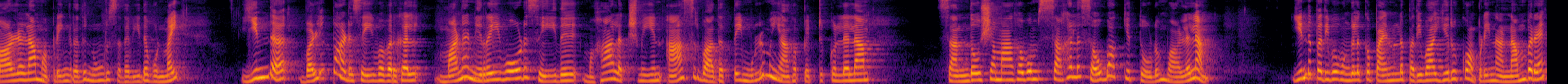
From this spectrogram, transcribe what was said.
வாழலாம் அப்படிங்கிறது நூறு சதவீத உண்மை. இந்த வழிபாடு செய்பவர்கள் மன நிறைவோடு செய்து மகாலட்சுமியின் ஆசிர்வாதத்தை முழுமையாக பெற்றுக்கொள்ளலாம் சந்தோஷமாகவும் சகல சௌபாக்கியத்தோடும் வாழலாம். இந்த பதிவு உங்களுக்கு பயனுள்ள பதிவாக இருக்கும் அப்படின்னு நான் நம்புகிறேன்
